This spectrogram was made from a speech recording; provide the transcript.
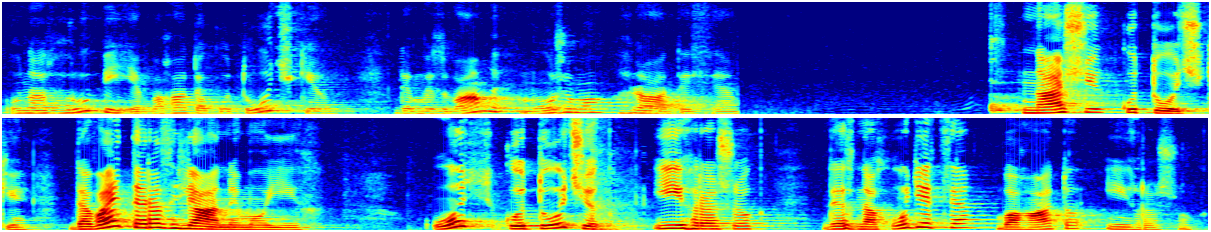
У нас в групі є багато куточків, де ми з вами можемо гратися. Наші куточки. Давайте розглянемо їх. Ось куточок іграшок, де знаходяться багато іграшок.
